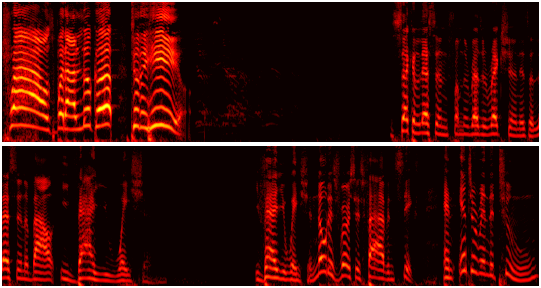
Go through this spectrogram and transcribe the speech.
trials, but I look up to the hill. The second lesson from the resurrection is a lesson about evaluation. Evaluation. Notice verses 5 and 6. And entering the tomb,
